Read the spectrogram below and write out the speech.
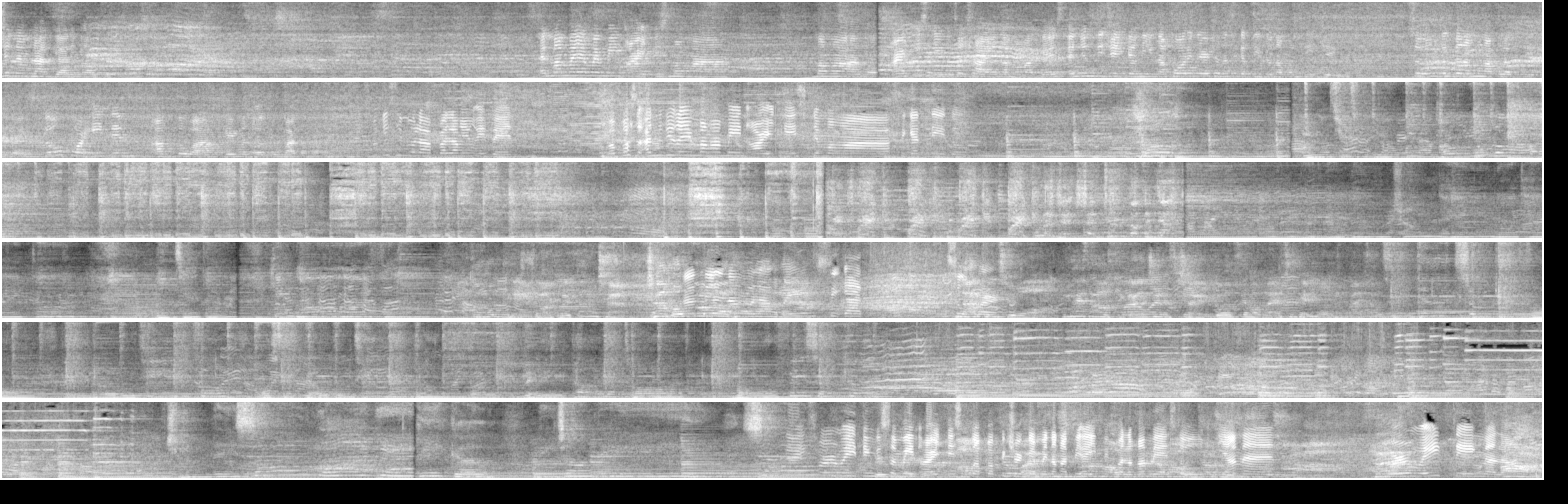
H&M lahat galing yung outfit ko. And mamaya may main artist, mga mga ano, artist dito sa China, mga guests. And yung DJ kanina, foreigner siya na sikat dito na mag-DJ. So, ang ganda ng mga club dito, guys. So, for 18 up to ah, kayo manood kung bata pa kayo. Magkisimula pa lang yung event. Tapos, ano dito yung mga main artist, yung mga sikat dito. trên chúng tôi sẽ nhận Nandun na wala ko yung sikat. Super. Super. kami sa main artist. Magpapapicture kami, naka-VIP pala kami. So, yeah man. We're waiting na lang.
